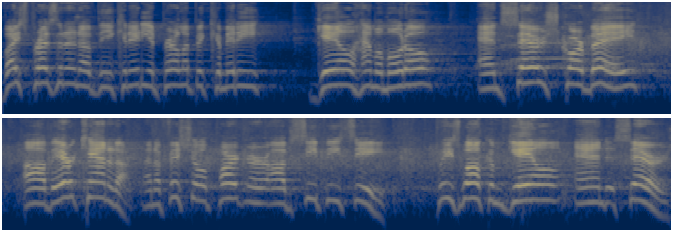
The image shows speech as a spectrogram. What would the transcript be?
Vice President of the Canadian Paralympic Committee, Gail Hamamoto, and Serge Corbet of Air Canada, an official partner of CPC. Please welcome Gail and Serge.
